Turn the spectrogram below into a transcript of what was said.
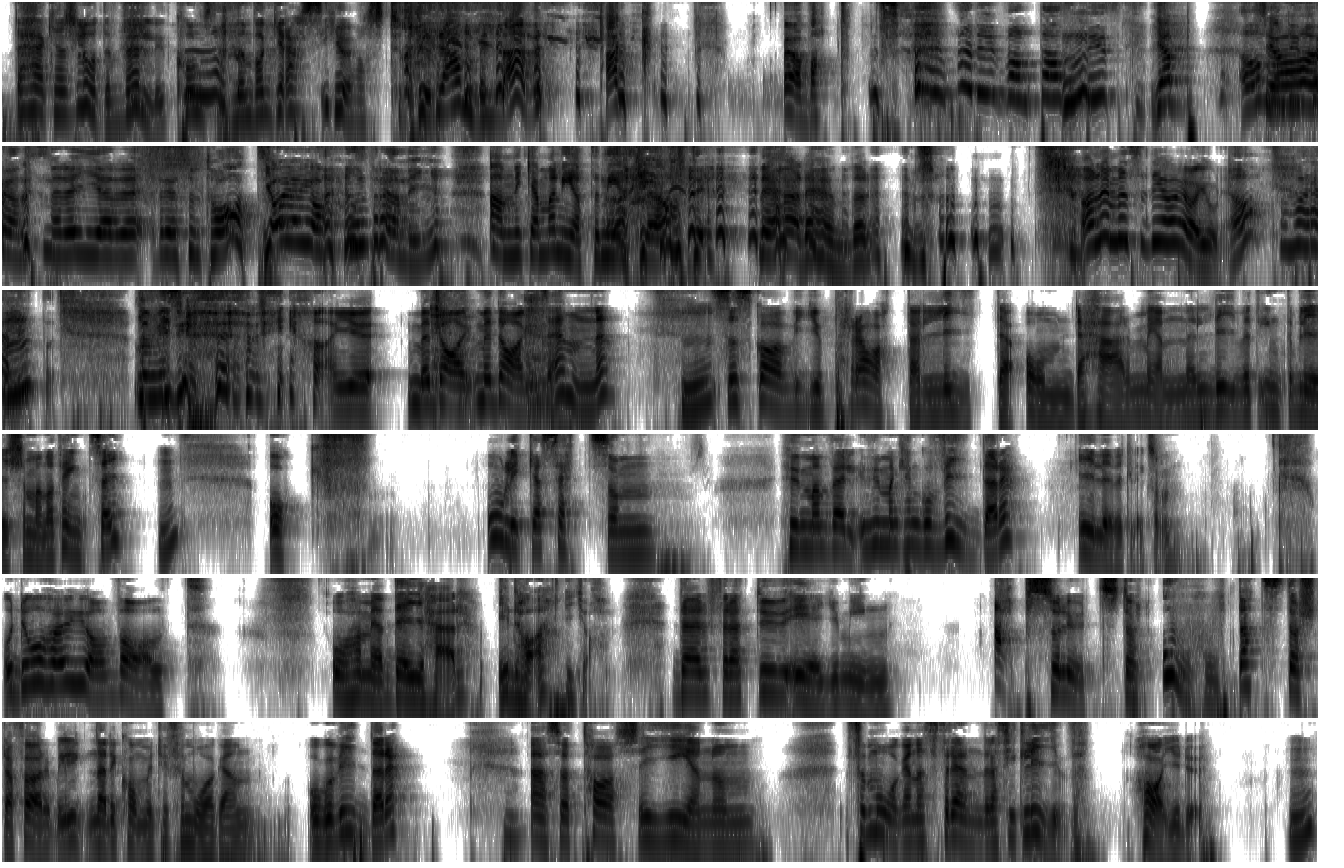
det här kanske låter väldigt konstigt men vad graciöst du ramlar. Tack. Övat. Det är fantastiskt. Japp. Ja, Så men det jag- är skönt när det ger resultat. Ja, ja, ja. Hos träning. Annika Maneten Eklöf. Det, det är här det händer. Ja, nej, men så det har jag gjort. Ja, det var härligt. Men vi, ska, vi har ju, med, dag, med dagens ämne, så ska vi ju prata lite om det här med när livet inte blir som man har tänkt sig. Mm. Och olika sätt som hur man, väl, hur man kan gå vidare i livet liksom. Och då har ju jag valt att ha med dig här idag. Ja. Därför att du är ju min absolut störst, ohotat största förebild när det kommer till förmågan att gå vidare. Alltså att ta sig igenom förmågan att förändra sitt liv har ju du. Mm.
